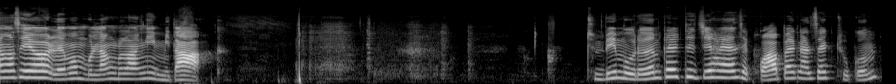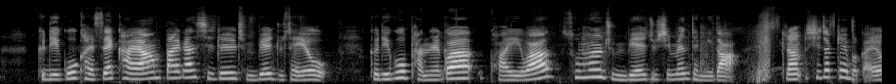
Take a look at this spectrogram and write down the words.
안녕하세요. 레몬 물랑물랑이입니다. 준비물은 펠트지 하얀색과 빨간색 조금, 그리고 갈색 하양 빨간 씨를 준비해 주세요. 그리고 바늘과 과일과 솜을 준비해 주시면 됩니다. 그럼 시작해 볼까요?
